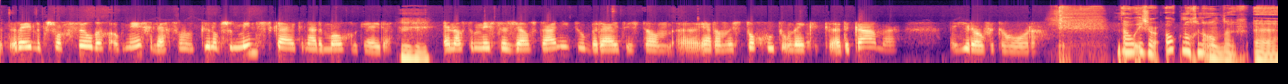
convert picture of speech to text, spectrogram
het redelijk zorgvuldig ook neergelegd... van we kunnen op zijn minst kijken naar de mogelijkheden. Mhm. En als de minister zelfs daar niet toe bereid is... dan, uh, ja, dan is het toch goed om denk ik uh, de Kamer hierover te horen. Nou is er ook nog een ander uh,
